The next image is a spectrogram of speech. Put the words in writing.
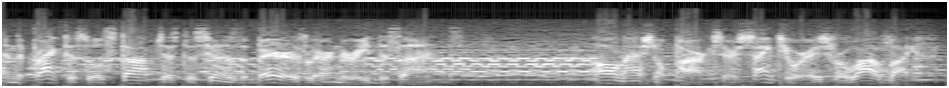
and the practice will stop just as soon as the bears learn to read the signs. All national parks are sanctuaries for wildlife.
